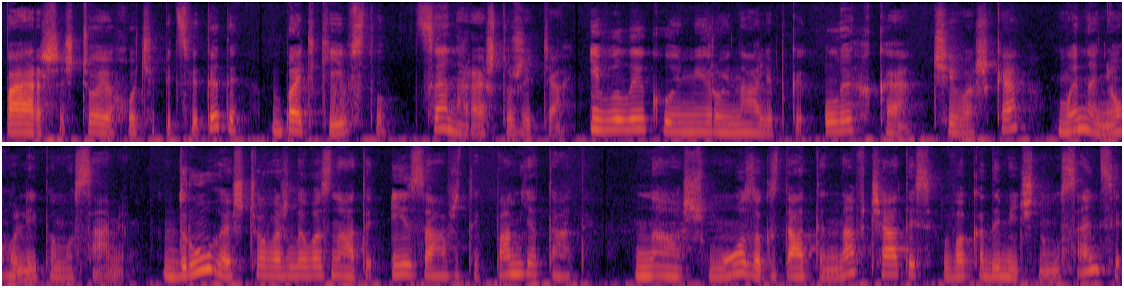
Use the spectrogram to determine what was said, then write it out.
Перше, що я хочу підсвітити, батьківство це нарешту життя. І великою мірою наліпки легке чи важке ми на нього ліпимо самі. Друге, що важливо знати і завжди пам'ятати, наш мозок здатен навчатись в академічному сенсі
